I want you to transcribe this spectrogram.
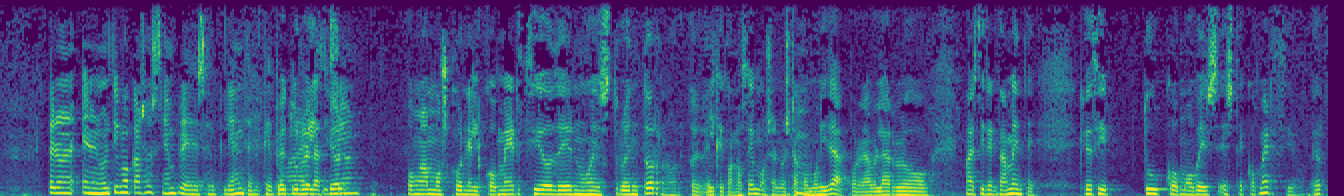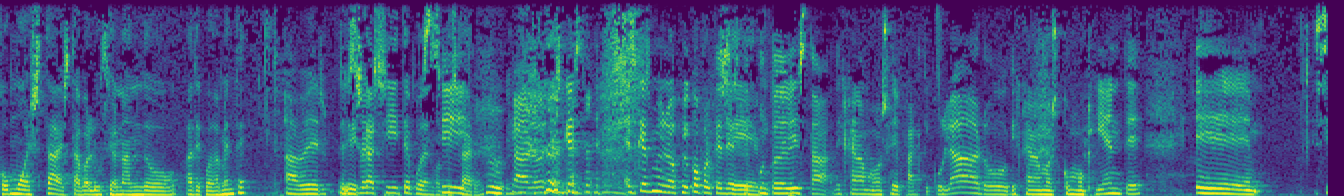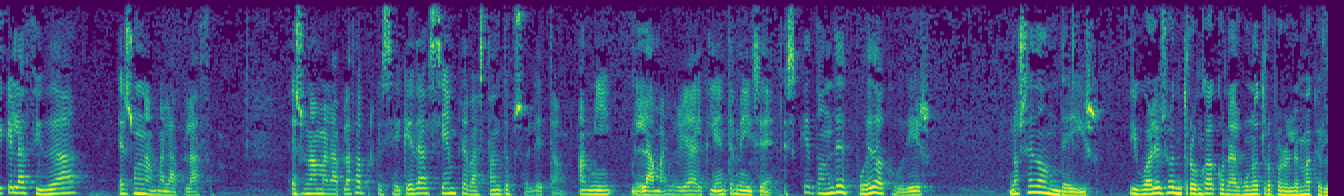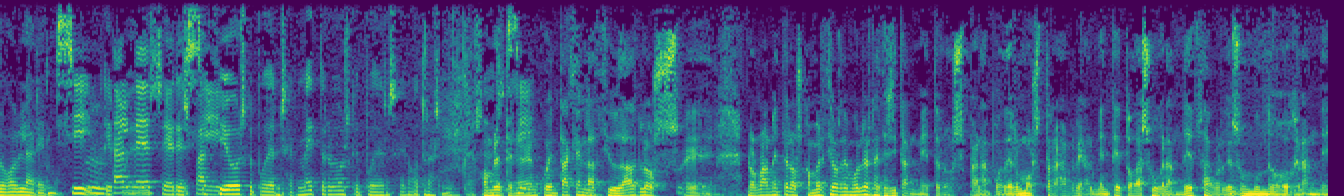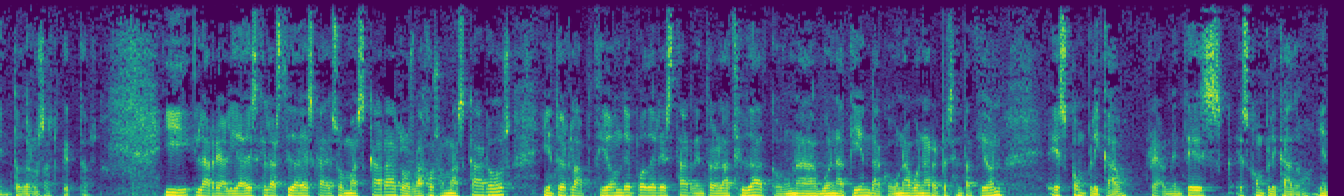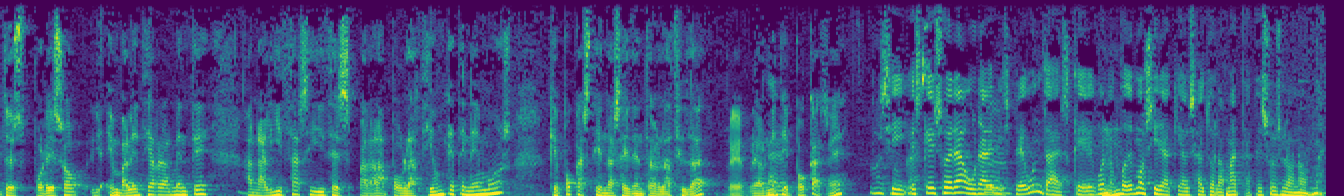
Pero en el último caso siempre es el cliente el que toma tu la relación pongamos con el comercio de nuestro entorno, el que conocemos en nuestra mm. comunidad, por hablarlo más directamente. Quiero decir, ¿tú cómo ves este comercio? ¿Eh? ¿Cómo está? ¿Está evolucionando adecuadamente? A ver, es, que así te pueden contestar. Sí, ¿eh? Claro, es que es, que es muy lógico porque desde el punto de vista, dijéramos, eh, particular o dijéramos como cliente, sí que la ciudad es una mala plaza es una mala plaza porque se queda siempre bastante obsoleta. A mí, la mayoría del cliente me dice, es que ¿dónde puedo acudir? No sé dónde ir. Igual eso entronca con algún otro problema que luego hablaremos. Sí, que tal pueden ser espacios, que pueden ser metros, que pueden ser otras mil cosas. Hombre, tener en cuenta que en la ciudad los eh, normalmente los comercios de muebles necesitan metros para poder mostrar realmente toda su grandeza, porque es un mundo grande en todos los aspectos. Y la realidad es que las ciudades cada vez son más caras, los bajos son más caros, y entonces la opción de poder estar dentro de la ciudad con una buena tienda, con una buena representación, es complicado. Realmente es, es complicado. Y entonces por eso en Valencia Valencia realmente analizas y dices, para la población que tenemos, qué pocas tiendas hay dentro de la ciudad. Eh, Realmente hay pocas, ¿eh? Sí, es que eso era una de mis preguntas, que bueno, podemos ir aquí al Salto de la Mata, que eso es lo normal.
